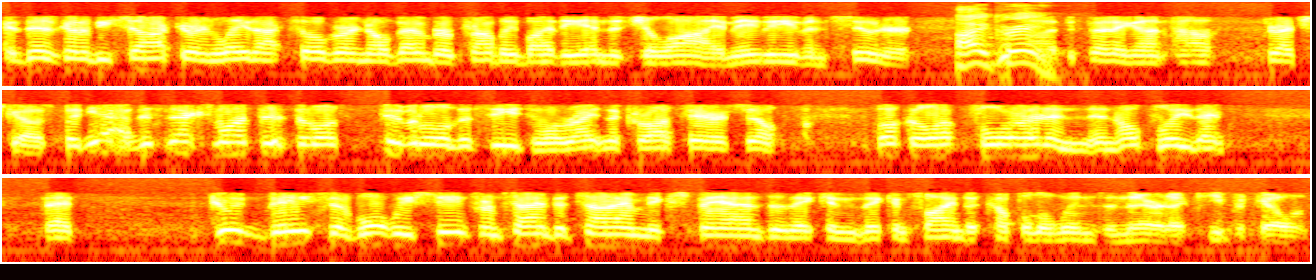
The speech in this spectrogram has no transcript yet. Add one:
if there's going to be soccer in late October and November, probably by the end of July, maybe even sooner. I agree. Uh, depending on how stretch goes. But yeah, this next month is the most pivotal of the season. We're right in the crosshairs, so buckle up for it, and, and hopefully that that good base of what we've seen from time to time expands, and they can they can find a couple of wins in there to keep it going.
